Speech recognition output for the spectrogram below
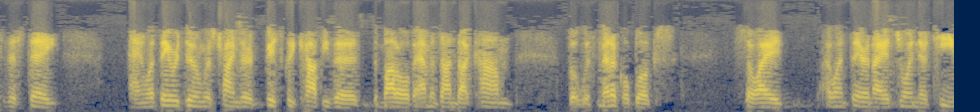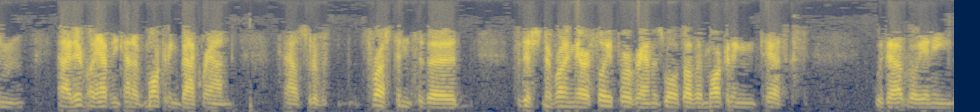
to this day. And what they were doing was trying to basically copy the, the model of Amazon.com, but with medical books. So I, I went there and I had joined their team, and I didn't really have any kind of marketing background. And I was sort of thrust into the position of running their affiliate program as well as other marketing tasks without really any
